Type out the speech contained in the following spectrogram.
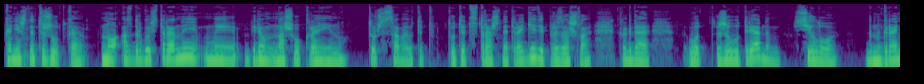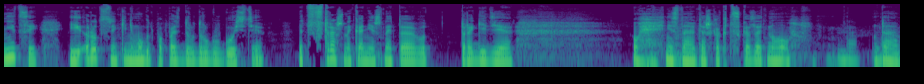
конечно, это жутко. Но, а с другой стороны, мы берем нашу Украину. То же самое. Вот, это, вот эта страшная трагедия произошла, когда вот живут рядом село на границе, и родственники не могут попасть друг к другу в гости. Это страшно, конечно. Это вот трагедия. Ой, не знаю даже, как это сказать, но да. да.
